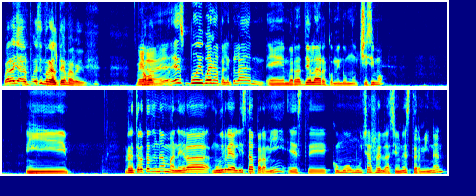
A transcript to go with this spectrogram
Bueno, ya, pues, ese no era el tema, güey. Bueno, Vamos. es muy buena película, eh, en verdad yo la recomiendo muchísimo. Y retrata de una manera muy realista para mí, este, cómo muchas relaciones terminan.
